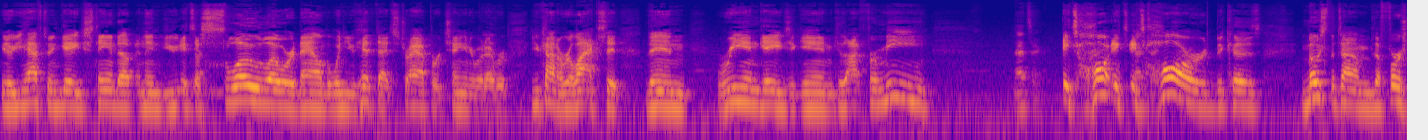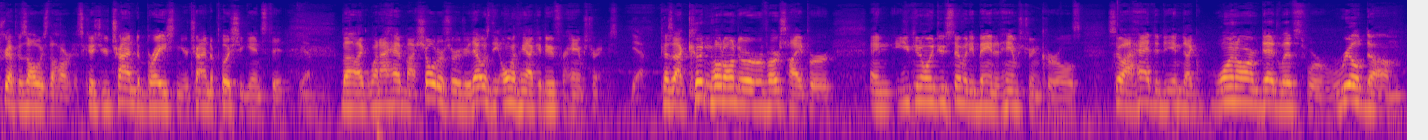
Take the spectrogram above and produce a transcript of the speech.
You know, you have to engage, stand up, and then you. It's a slow lower down. But when you hit that strap or chain or whatever, you kind of relax it, then re-engage again. Because for me, That's a. it's hard. It's, it's hard because most of the time the first rep is always the hardest because you're trying to brace and you're trying to push against it. Yep. But like when I had my shoulder surgery, that was the only thing I could do for hamstrings. Yeah. Because I couldn't hold on to a reverse hyper, and you can only do so many banded hamstring curls. So I had to do like one arm deadlifts were real dumb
